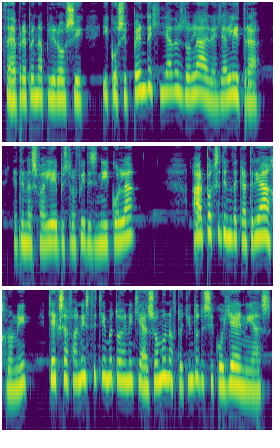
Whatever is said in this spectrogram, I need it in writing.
θα έπρεπε να πληρώσει 25.000 δολάρια για λίτρα για την ασφαλή επιστροφή της Νίκολα, άρπαξε την 13χρονη και εξαφανίστηκε με το ενοικιαζόμενο αυτοκίνητο της οικογένειας,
